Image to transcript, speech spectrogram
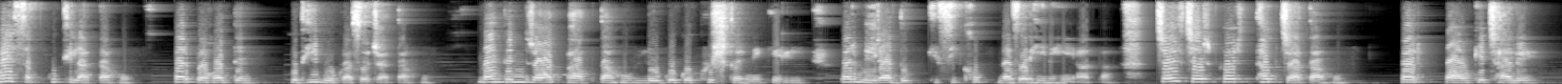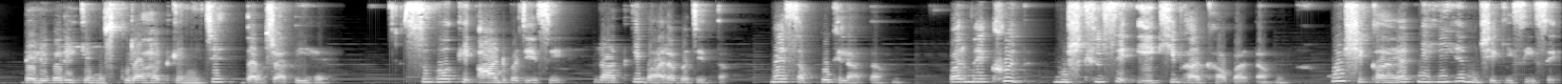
मैं सबको खिलाता हूँ, पर बहुत दिन खुद ही भूखा सो जाता हूँ। मैं दिन रात भागता हूँ लोगों को खुश करने के लिए, पर मेरा दुख किसी को नज़र ही नहीं आता। चल चल कर थक जाता हूँ, पर पाँव के छाले डिलीवरी के मुस्कुराहट के नीचे दब जाती है। सुबह के आठ बजे से रात के बारह बजे तक मैं सबको खिलाता हूँ। पर मैं खुद मुश्किल से एक ही बार खा पाता हूँ। कोई शिकायत नहीं है मुझे किसी से।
